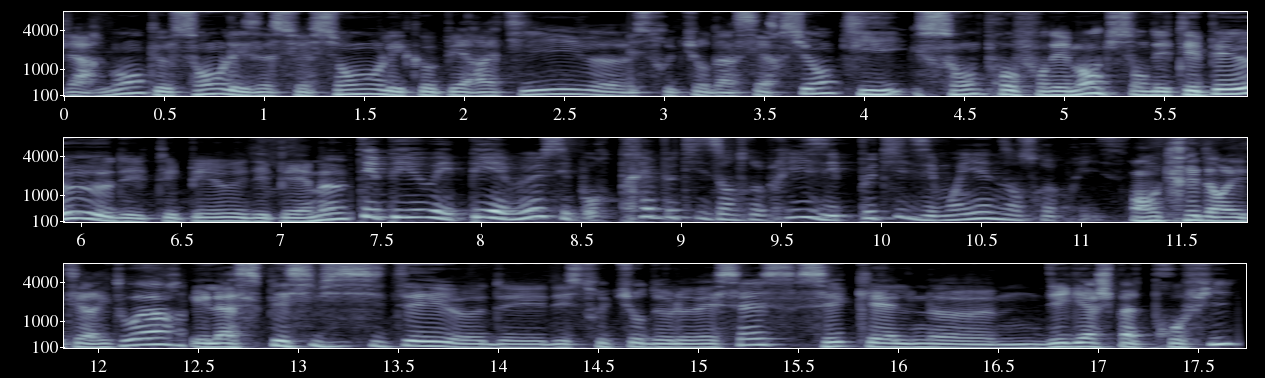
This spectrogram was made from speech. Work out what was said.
jargon, que sont les associations, les coopératives, les structures d'insertion, qui sont profondément, qui sont des TPE, des TPE et des PME. TPE et PME, c'est pour très petites entreprises et petites et moyennes entreprises. Ancrées dans les territoires, et la spécificité euh, des, structures de l'ESS, c'est qu'elles ne dégagent pas de profit,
